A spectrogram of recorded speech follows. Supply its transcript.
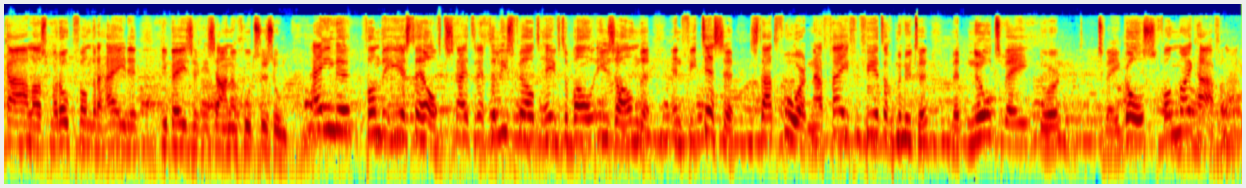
Kalas, maar ook Van der Heijden die bezig is aan een goed seizoen. Einde van de eerste helft. Scheidsrechter Liesveld heeft de bal in zijn handen. En Vitesse staat voor na 45 minuten met 0-2 door twee goals van Mike Havenaar.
